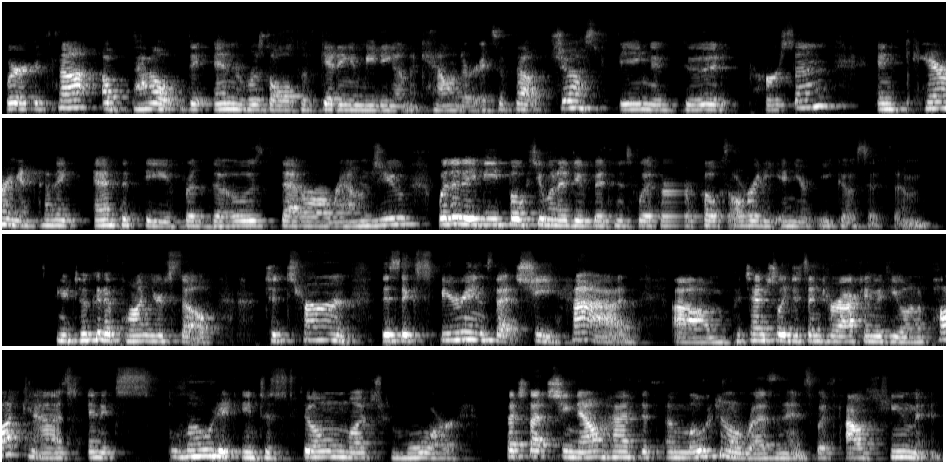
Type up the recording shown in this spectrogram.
where it's not about the end result of getting a meeting on the calendar. It's about just being a good person and caring and having empathy for those that are around you whether they be folks you want to do business with or folks already in your ecosystem. You took it upon yourself to turn this experience that she had um, potentially just interacting with you on a podcast and explode it into so much more such that she now has this emotional resonance with how human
